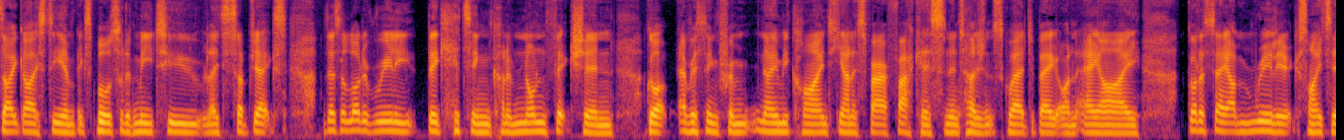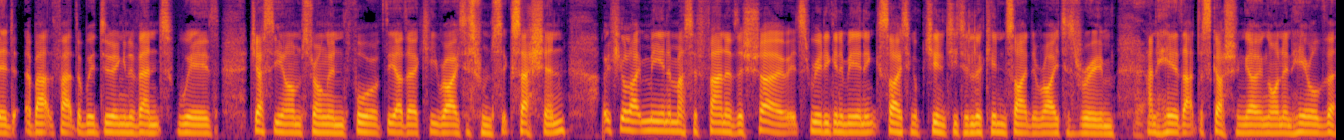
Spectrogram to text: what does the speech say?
zeitgeisty and explores sort of Me Too related subjects. There's a lot of really big hitting kind of non-fiction. Got everything from Naomi Klein to Yanis Varoufakis, an intelligence squared debate on AI. Got to say, I'm really excited about the fact that we're doing an event with Jesse Armstrong and four of the other key writers from Succession. If you're like me and a massive fan of the show, it's really going to be an exciting opportunity to look inside the writers' room yeah. and hear that discussion going on and hear all the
